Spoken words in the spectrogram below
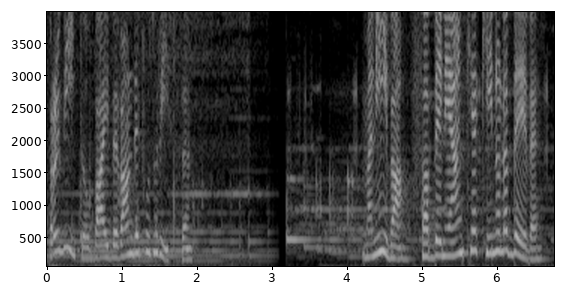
Proibito by Bevande Futuriste. Maniva fa bene anche a chi non la beve.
